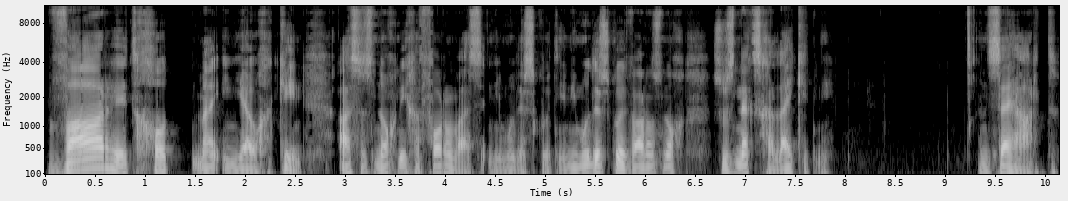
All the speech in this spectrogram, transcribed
Waar het God my en jou geken as ons nog nie gevorm was in die moederskoot nie? In die moederskoot waar ons nog soos niks gelyk het nie. In sy hart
